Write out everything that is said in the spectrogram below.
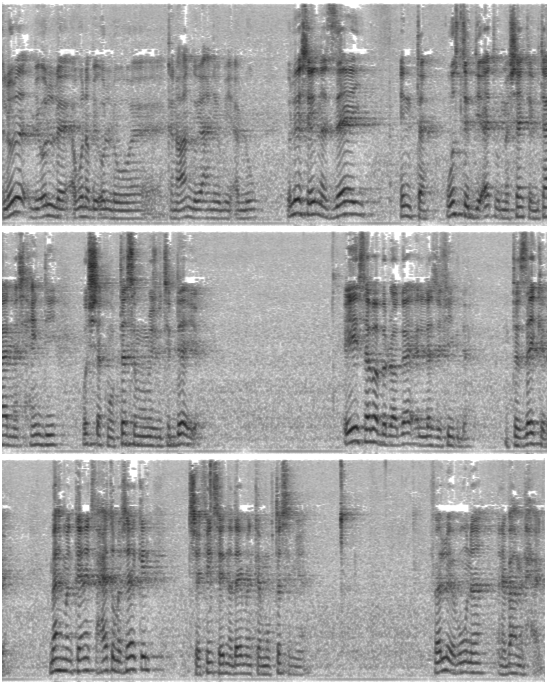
قالوا بيقول أبونا بيقول له كانوا عنده يعني وبيقابلوه يقول له يا سيدنا إزاي أنت وسط الضيقات والمشاكل بتاع المسيحيين دي وشك مبتسم ومش بتتضايق؟ إيه سبب الرجاء الذي فيك ده؟ أنت إزاي كده؟ مهما كانت في حياته مشاكل شايفين سيدنا دايما كان مبتسم يعني. فقال له يا أبونا أنا بعمل حاجة.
